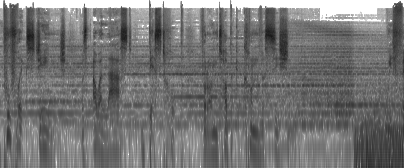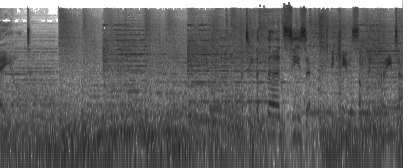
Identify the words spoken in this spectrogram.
Poufwa Exchange was our last best hope for on topic conversation. We failed. But in the third season, it became something greater.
